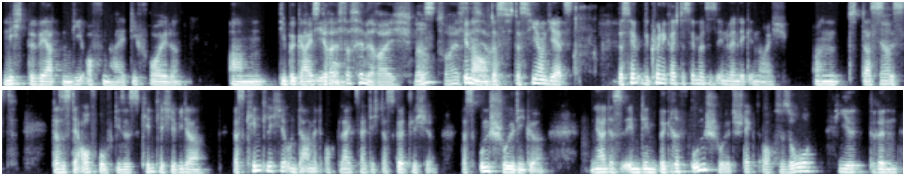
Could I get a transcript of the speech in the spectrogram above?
Nicht-Bewerten, die Offenheit, die Freude, ähm, die Begeisterung. Ihrer ist das Himmelreich, ne? Das, so heißt genau, es ja. das, das Hier und Jetzt. Das Königreich des Himmels ist inwendig in euch. Und das ja. ist, das ist der Aufruf, dieses kindliche wieder, das kindliche und damit auch gleichzeitig das göttliche, das Unschuldige. Ja, das in dem Begriff Unschuld steckt auch so viel drin,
